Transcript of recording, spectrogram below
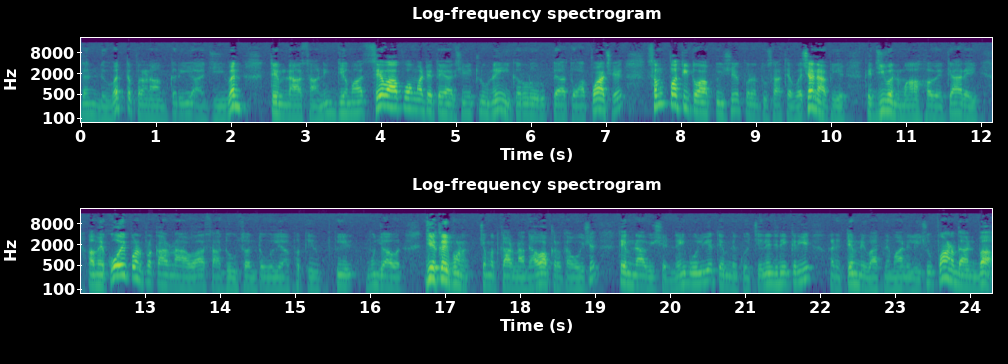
દંડવત પ્રણામ કરી આજીવન, તેમના સાનિધ્યમાં સેવા આપવા માટે તૈયાર છે એટલું નહીં, કરોડો રૂપિયા તો આપવા છે, સંપત્તિ તો આપવી છે, પરંતુ સાથે વચન આપીએ કે જીવનમાં હવે ક્યારેય અમે કોઈ પણ પ્રકારના આવા સાધુ સંત, ઓલિયા, ફકીર, પીર, મુંજાવર, જે કંઈ પણ ચમત્કારના દાવા કરતા હોય છે, તેમના વિશે નહીં બોલીએ, તેમને કોઈ ચેલેન્જ નહીં કરીએ અને તેમની વાતને માની લઈશું. પણ દાનબા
